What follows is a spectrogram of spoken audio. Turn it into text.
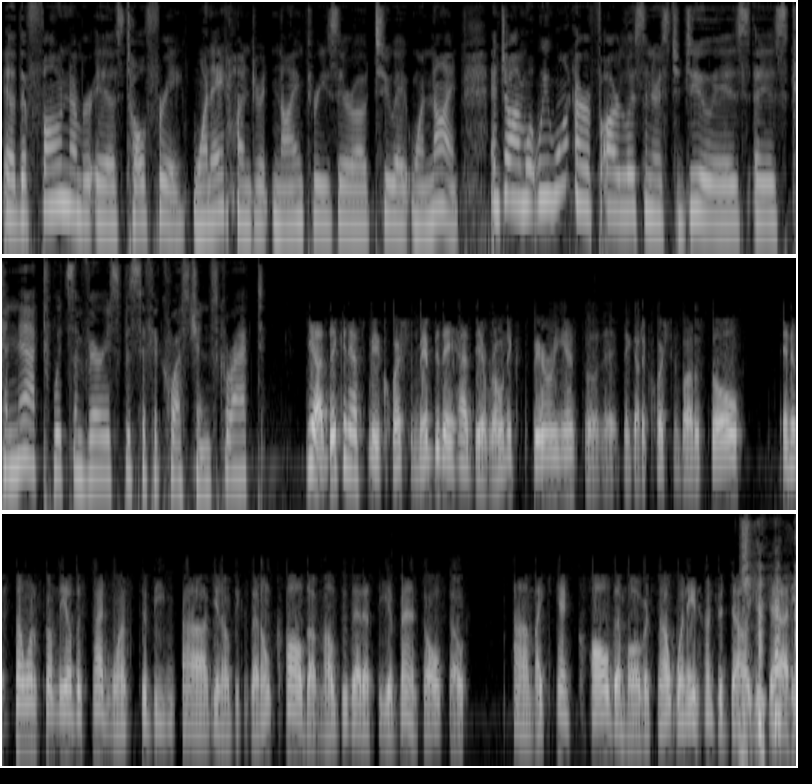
Uh, the phone number is toll free one eight hundred nine three zero two eight one nine. And John, what we want our our listeners to do is is connect with some very specific questions. Correct? Yeah, they can ask me a question. Maybe they had their own experience, or they they got a question about a soul. And if someone from the other side wants to be, uh, you know, because I don't call them, I'll do that at the event also. Um, I can't call them over. It's not one eight hundred dial your daddy.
